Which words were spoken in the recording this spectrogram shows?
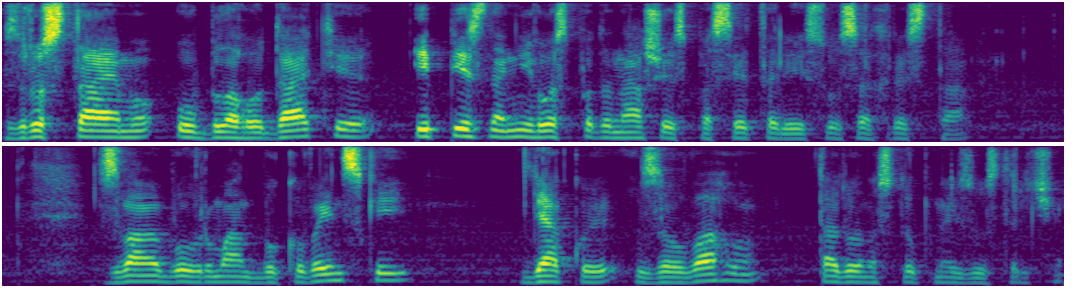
Зростаємо у благодаті і пізнанні Господа нашого Спасителя Ісуса Христа. З вами був Роман Буковинський. Дякую за увагу та до наступної зустрічі.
